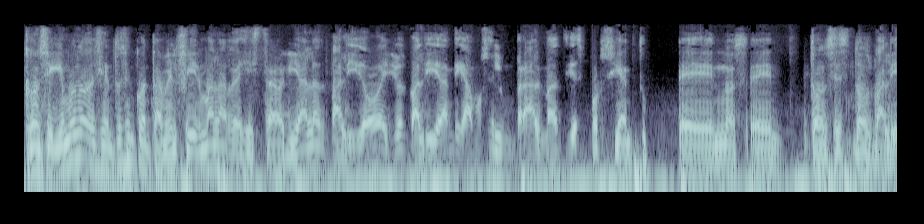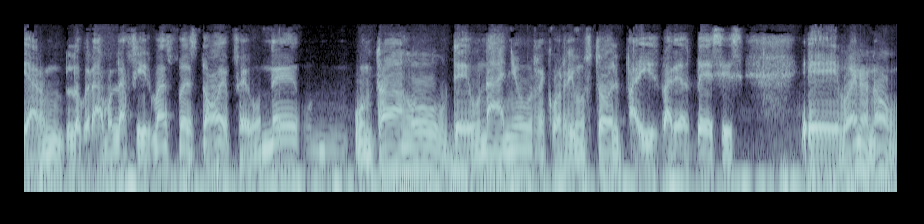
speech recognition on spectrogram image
conseguimos 950 mil firmas, la registraduría las validó, ellos validan, digamos, el umbral más 10%. Eh, nos, eh, entonces nos validaron, logramos las firmas, pues no, fue un, eh, un, un, trabajo de un año, recorrimos todo el país varias veces, eh, bueno, no,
